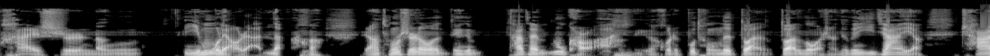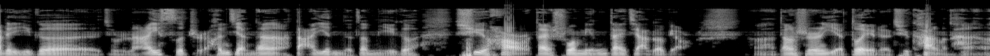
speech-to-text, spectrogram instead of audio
还是能一目了然的哈。然后同时呢，我这个。它在入口啊，那个或者不同的段段落上，就跟宜家一样，插着一个就是拿 A 四纸，很简单啊，打印的这么一个序号，带说明，带价格表啊。当时也对着去看了看啊，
